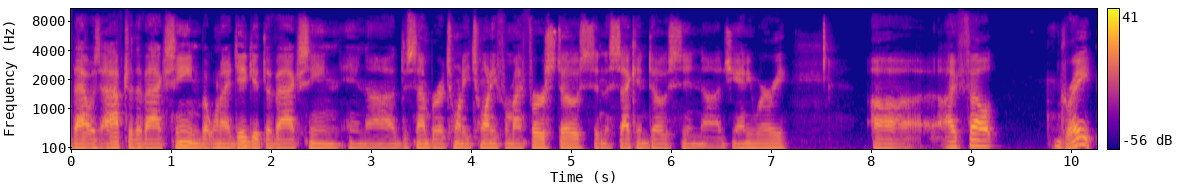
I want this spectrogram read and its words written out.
that was after the vaccine. But when I did get the vaccine in uh, December of 2020 for my first dose and the second dose in uh, January, uh, I felt great.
